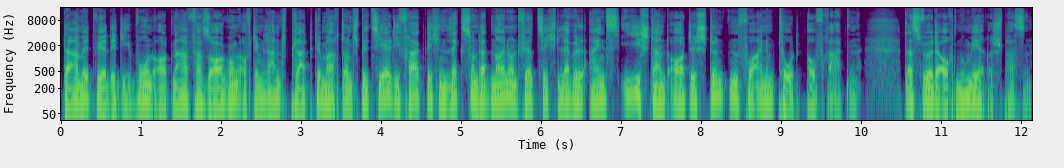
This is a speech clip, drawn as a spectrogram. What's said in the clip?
damit werde die wohnortnahe Versorgung auf dem Land plattgemacht und speziell die fraglichen 649 Level 1i Standorte stünden vor einem Tod auf Raten. Das würde auch numerisch passen.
